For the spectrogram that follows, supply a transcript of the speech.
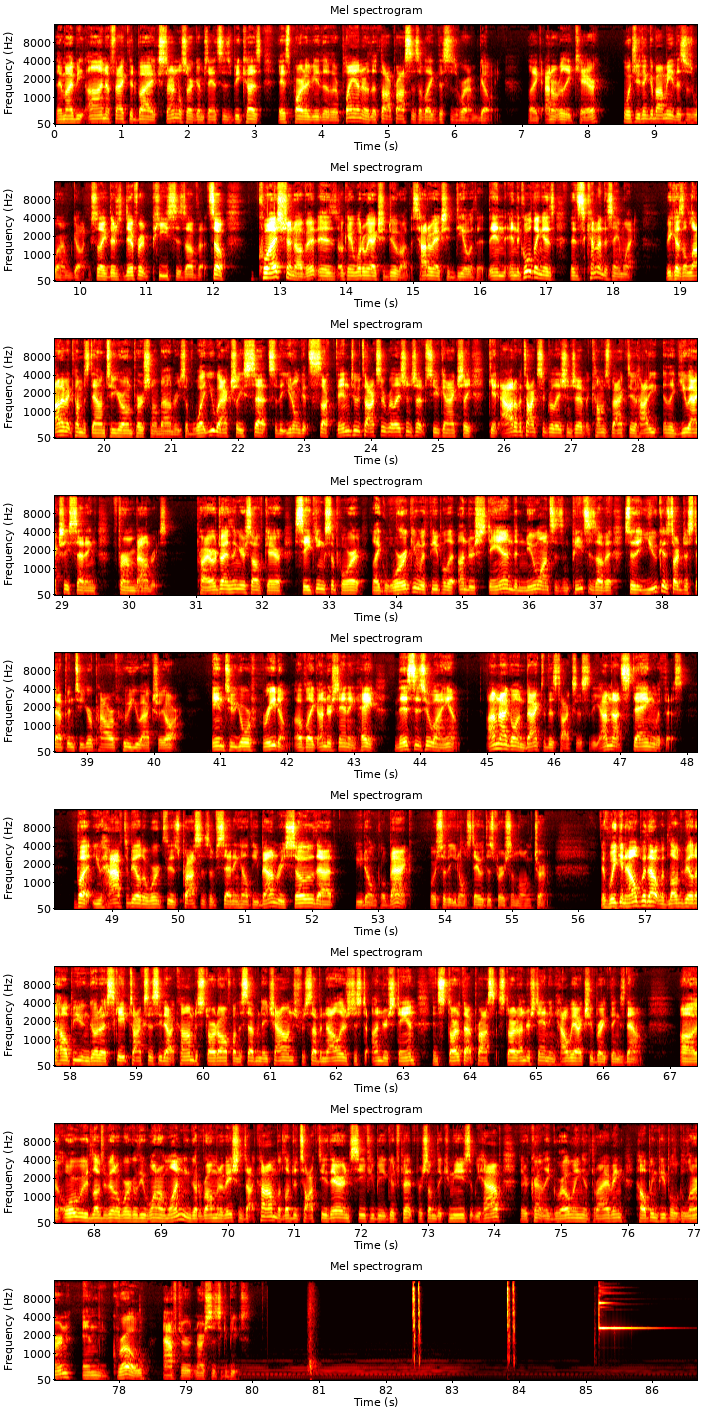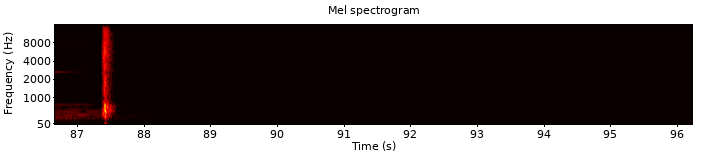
They might be unaffected by external circumstances because it's part of either their plan or the thought process of like, this is where I'm going. Like, I don't really care what you think about me. This is where I'm going. So, like, there's different pieces of that. So, question of it is okay what do we actually do about this? How do we actually deal with it? And and the cool thing is it's kind of the same way. Because a lot of it comes down to your own personal boundaries of what you actually set so that you don't get sucked into a toxic relationship so you can actually get out of a toxic relationship. It comes back to how do you like you actually setting firm boundaries. Prioritizing your self-care seeking support like working with people that understand the nuances and pieces of it so that you can start to step into your power of who you actually are into your freedom of like understanding, hey, this is who I am. I'm not going back to this toxicity. I'm not staying with this. But you have to be able to work through this process of setting healthy boundaries so that you don't go back or so that you don't stay with this person long term. If we can help with that, we'd love to be able to help you. You can go to escapetoxicity.com to start off on the seven day challenge for $7 just to understand and start that process. Start understanding how we actually break things down. Uh, or we would love to be able to work with you one on one. You can go to rawmotivations.com. Would love to talk to you there and see if you'd be a good fit for some of the communities that we have that are currently growing and thriving, helping people learn and grow after narcissistic abuse.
